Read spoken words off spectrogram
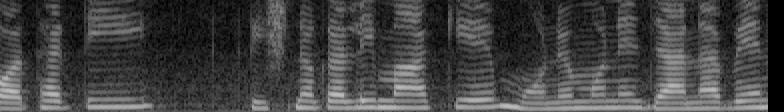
কথাটি কৃষ্ণকালী মাকে মনে মনে জানাবেন,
